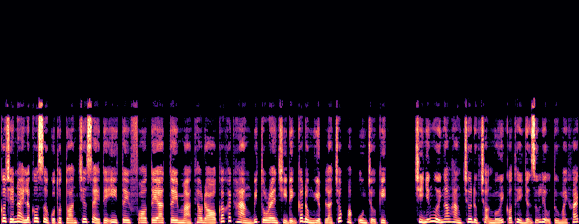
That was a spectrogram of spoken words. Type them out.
Cơ chế này là cơ sở của thuật toán chia sẻ TIT for TAT mà theo đó các khách hàng BitTorrent chỉ định các đồng nghiệp là chốc hoặc ùn trợ kịt. Chỉ những người ngang hàng chưa được chọn mới có thể nhận dữ liệu từ máy khách.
